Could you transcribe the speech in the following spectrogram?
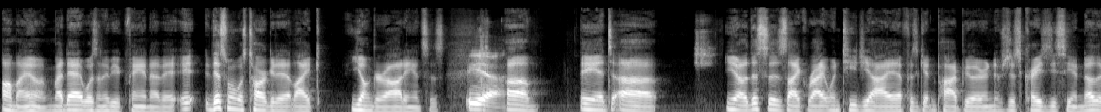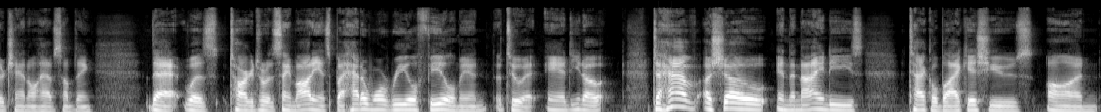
on my own. My dad wasn't a big fan of it. it this one was targeted at like younger audiences. Yeah. Um, and uh, you know, this is like right when TGIF was getting popular, and it was just crazy to see another channel have something that was targeted toward the same audience, but had a more real feel, man, to it. And you know, to have a show in the '90s tackle black issues on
